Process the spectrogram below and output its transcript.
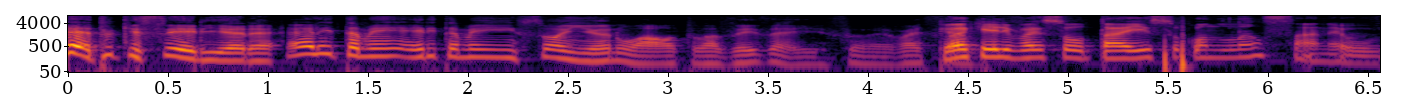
É do que seria, né? Ele também, ele também sonhando alto, às vezes é isso, né? Vai Pior que ele vai soltar isso quando lançar, né? O...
